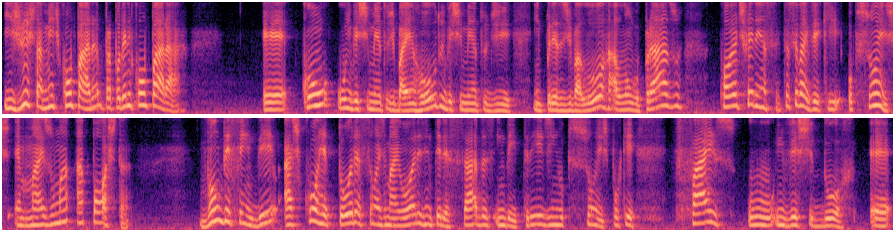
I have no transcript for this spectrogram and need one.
E justamente comparando, para poderem comparar é, com o investimento de buy and hold, o investimento de empresas de valor a longo prazo, qual é a diferença? Então você vai ver que opções é mais uma aposta. Vão defender, as corretoras são as maiores interessadas em day trade, em opções, porque faz o investidor é,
